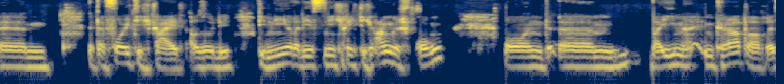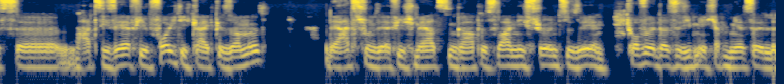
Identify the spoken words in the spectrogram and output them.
ähm, mit der Feuchtigkeit. Also die, die Niere, die ist nicht richtig angesprungen. Und ähm, bei ihm im Körper ist, äh, hat sich sehr viel Feuchtigkeit gesammelt. Der hat schon sehr viel Schmerzen gehabt. Es war nicht schön zu sehen. Ich hoffe, dass es ihm, ich habe mir jetzt ein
